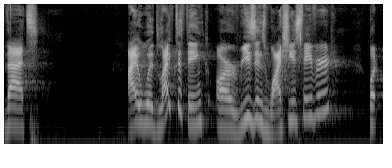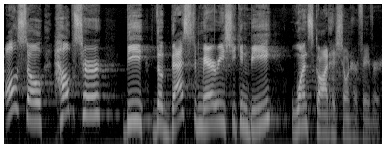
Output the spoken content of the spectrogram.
that I would like to think are reasons why she is favored, but also helps her be the best Mary she can be once God has shown her favor.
